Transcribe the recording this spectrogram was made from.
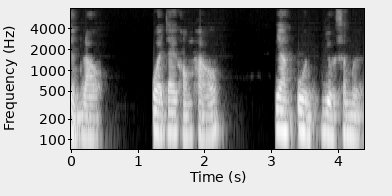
ถึงเรา หัวใจของเขา ยังอุ่นอยู่เสมอ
